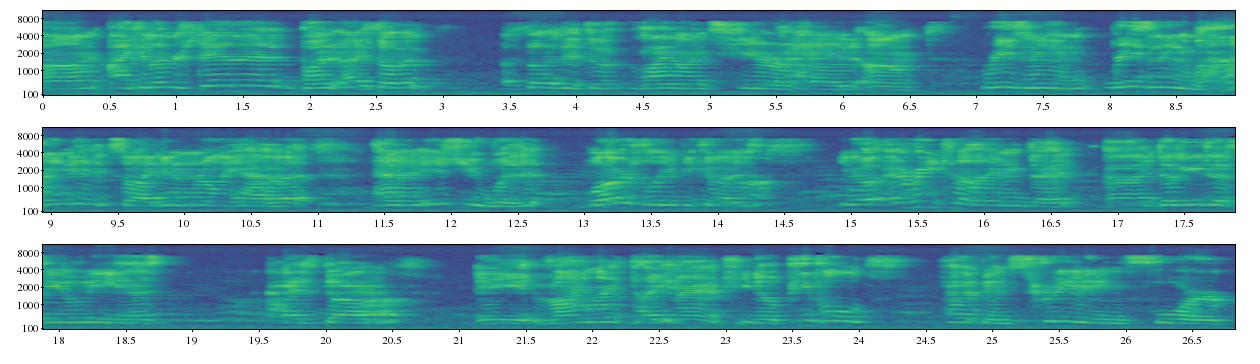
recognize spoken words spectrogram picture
Um, I can understand that, but I thought I thought that the violence here had um, reasoning reasoning behind it, so I didn't really have a have an issue with it. Largely because you know every time that uh, WWE has has done a violent type match, you know people have been screaming for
